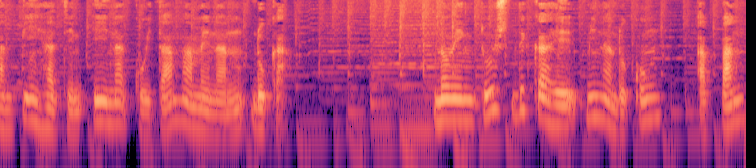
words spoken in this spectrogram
ampi ina kuita mamenan duka. Noing tus dikahe minandukun apang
